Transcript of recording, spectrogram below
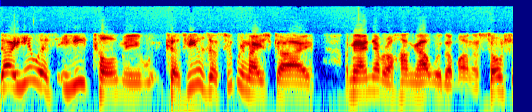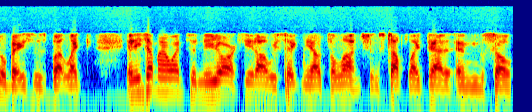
no, he was. He told me because he was a super nice guy. I mean, I never hung out with him on a social basis, but like anytime I went to New York, he'd always take me out to lunch and stuff like that. And so,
